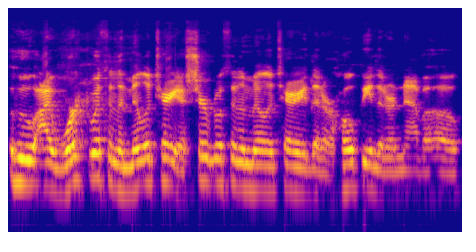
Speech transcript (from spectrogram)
who I worked with in the military. I served with in the military that are Hopi, that are Navajo.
